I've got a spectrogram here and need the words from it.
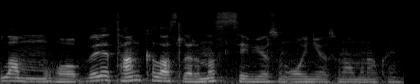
Ulan Muho böyle tank klasları nasıl seviyorsun oynuyorsun amına koyayım.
